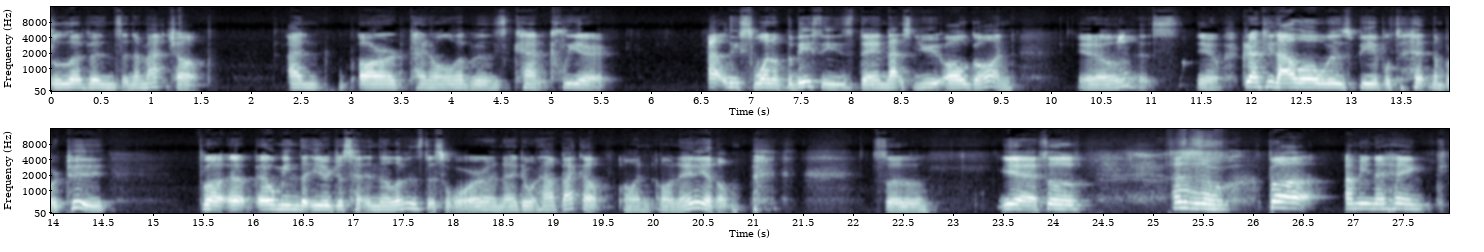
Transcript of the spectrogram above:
11s in a matchup and our Town Hall 11s can't clear at least one of the bases, then that's you all gone. You know, mm-hmm. it's, you know, granted, I'll always be able to hit number two, but it, it'll mean that you're just hitting the 11s this war and I don't have backup on, on any of them. so, yeah, so I don't know. But I mean, I think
